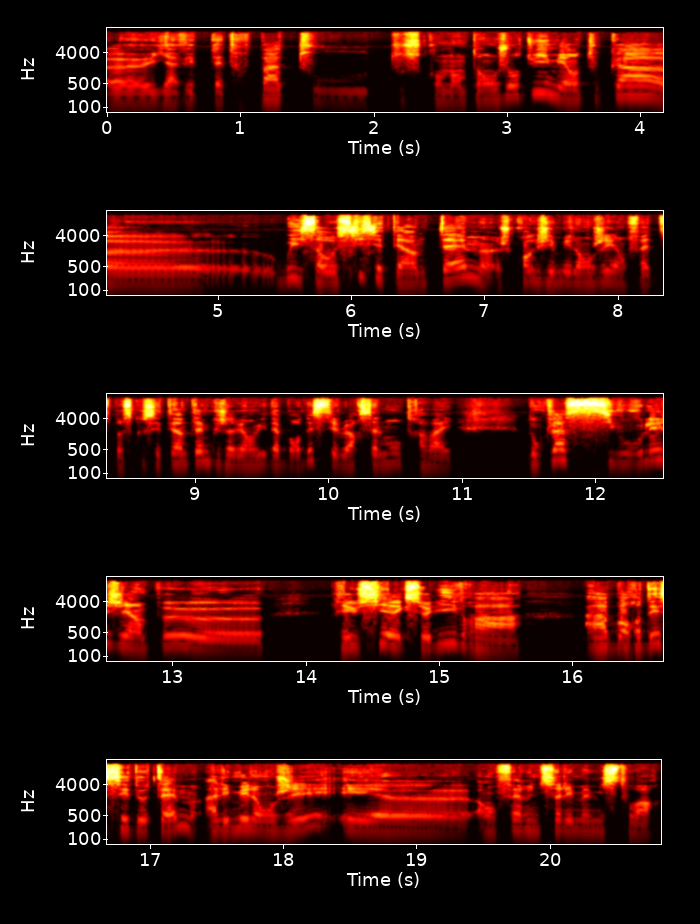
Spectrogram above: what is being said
il y avait peut-être pas tout, tout ce qu'on entend aujourd'hui, mais en tout cas, euh, oui, ça aussi c'était un thème. Je crois que j'ai mélangé en fait, parce que c'était un thème que j'avais envie d'aborder, c'était le harcèlement au travail. Donc là, si vous voulez, j'ai un peu euh, réussi avec ce livre à, à, aborder ces deux thèmes, à les mélanger et euh, en faire une seule et même histoire.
